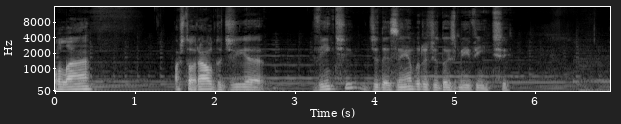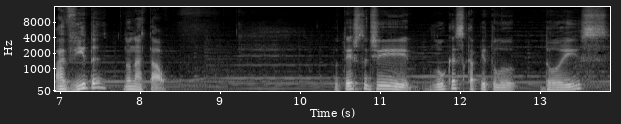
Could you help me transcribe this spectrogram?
Olá, pastoral do dia 20 de dezembro de 2020. A vida no Natal. O texto de Lucas, capítulo 2,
